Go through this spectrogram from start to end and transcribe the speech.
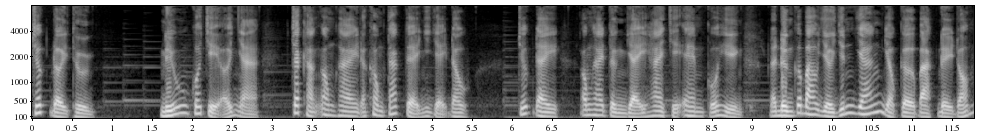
rất đời thường. Nếu có chị ở nhà, chắc hẳn ông hai đã không tác tệ như vậy đâu. Trước đây, ông hai từng dạy hai chị em của Hiền là đừng có bao giờ dính dáng vào cờ bạc đầy đóm.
